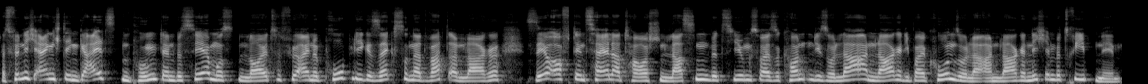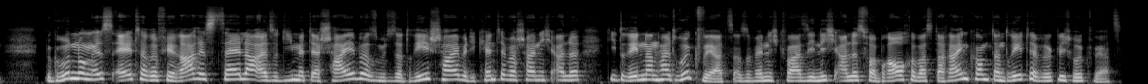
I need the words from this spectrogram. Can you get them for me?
Das finde ich eigentlich den geilsten Punkt, denn bisher mussten Leute für eine poplige 600 Watt Anlage sehr oft den Zähler tauschen lassen, beziehungsweise konnten die Solaranlage, die Balkonsolaranlage nicht in Betrieb nehmen. Begründung ist, ältere Ferraris-Zähler, also die mit der Scheibe, also mit dieser Drehscheibe, die kennt ihr wahrscheinlich alle, die drehen dann halt rückwärts. Also wenn ich quasi nicht alles verbrauche, was da reinkommt, dann dreht er wirklich rückwärts.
